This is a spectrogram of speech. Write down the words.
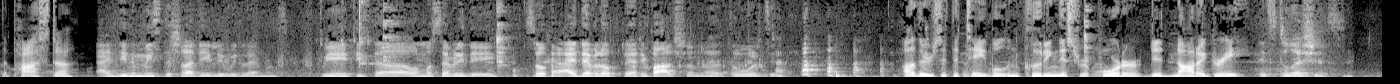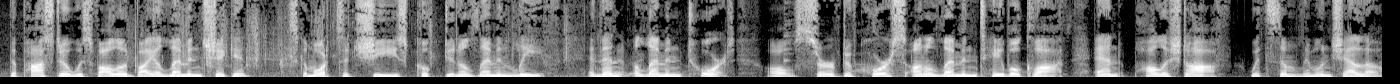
The pasta, I didn't miss the scialatielli with lemons. We ate it uh, almost every day, so I developed a repulsion uh, towards it. Others at the table, including this reporter, did not agree. It's delicious. The pasta was followed by a lemon chicken, scamorza cheese cooked in a lemon leaf, and then a lemon torte, all served, of course, on a lemon tablecloth and polished off with some limoncello.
